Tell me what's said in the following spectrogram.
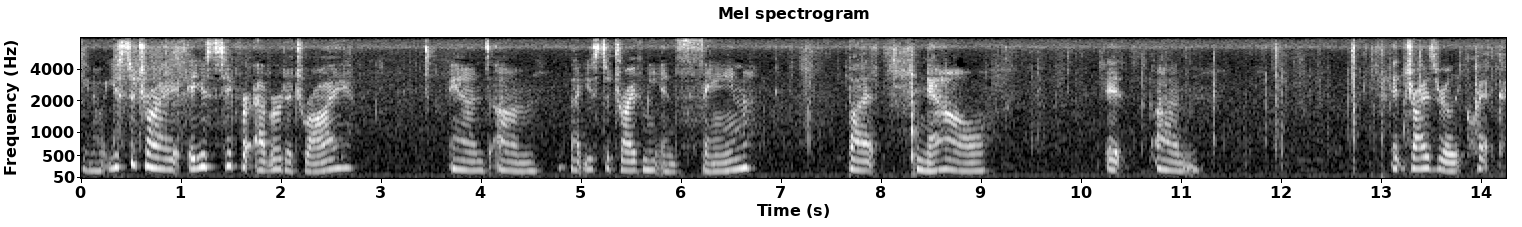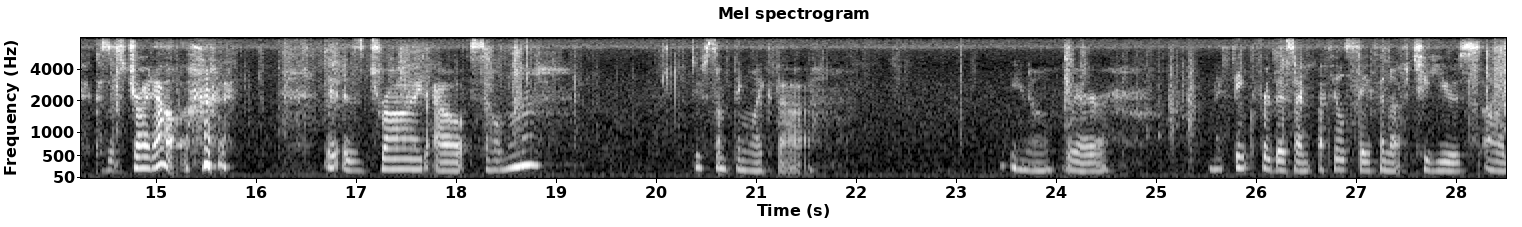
You know, it used to dry, it used to take forever to dry. And um, that used to drive me insane. But now it, um, it dries really quick because it's dried out. it is dried out. So I'm gonna do something like that. You know, where, and I think for this I'm, I feel safe enough to use um,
